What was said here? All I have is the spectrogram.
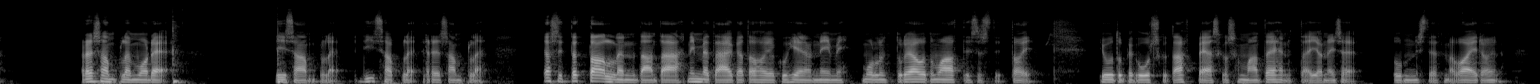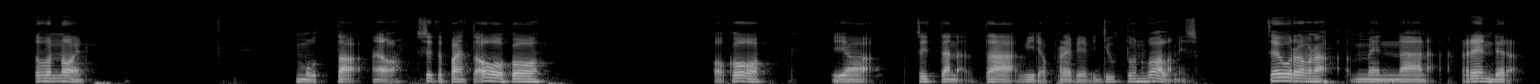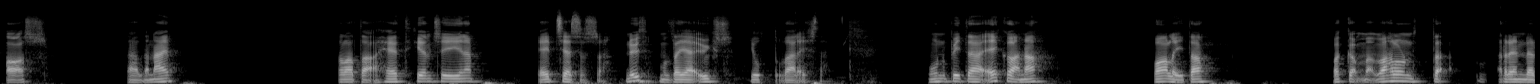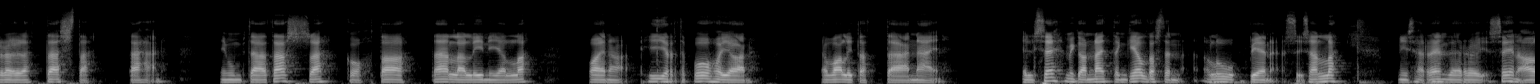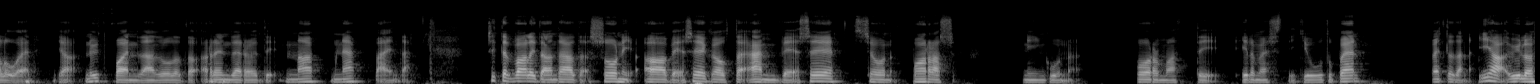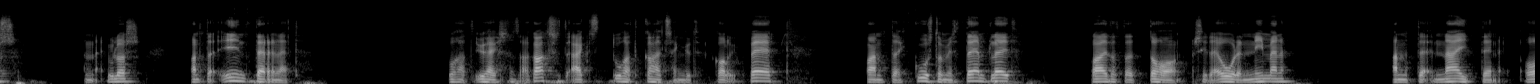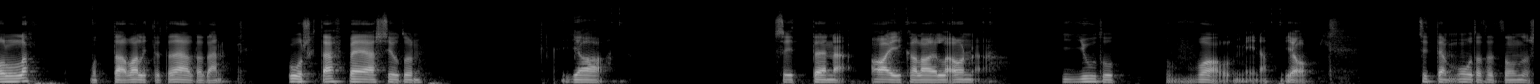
resample mode disample, disable, resample. Ja sitten tallennetaan tää, nimetään eikä tohon joku hieno nimi. Mulla nyt tuli automaattisesti toi YouTube 60 fps, koska mä oon tehnyt tän jo, niin se tunnisti, että mä vaihdoin tohon noin. Mutta joo, sitten painetta OK. OK. Ja sitten tää video preview juttu on valmis. Seuraavana mennään render as. Täältä näin palataan hetken siinä. Itse asiassa nyt multa jää yksi juttu välistä. Mun pitää ekana valita, vaikka mä, mä haluan nyt renderöidä tästä tähän, niin mun pitää tässä kohtaa tällä linjalla painaa hiirtä pohjaan ja valita tää näin. Eli se, mikä on näiden keltaisten loopien sisällä, niin se renderöi sen alueen. Ja nyt painetaan tuolta renderöinti-näppäintä. Sitten valitaan täältä Sony AVC kautta MVC. Se on paras niin kuin, formaatti ilmeisesti YouTubeen. Menette tänne ihan ylös. Tänne ylös. Panette internet 1920 x 1080 30p. Panette customize template. Laitatte tuohon sille uuden nimen annatte näitten olla, mutta valitte täältä tämän 60 fps jutun ja sitten aika lailla on jutut valmiina. Joo. Sitten muutatte tuon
